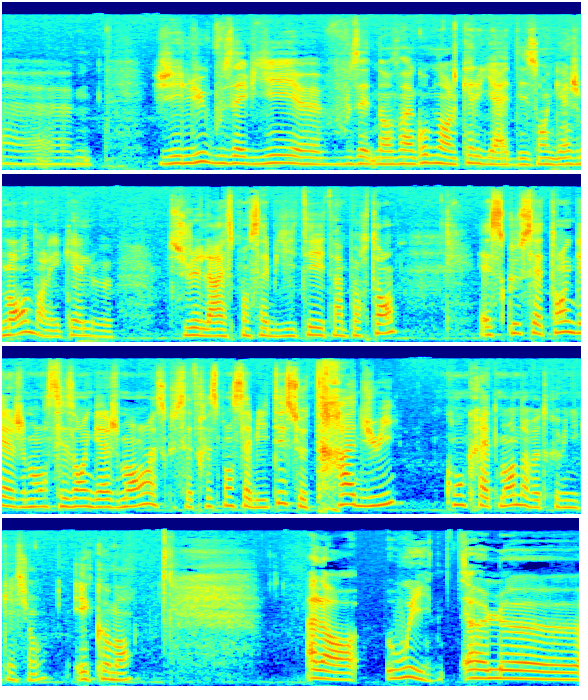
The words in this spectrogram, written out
Euh, j'ai lu que vous aviez, euh, vous êtes dans un groupe dans lequel il y a des engagements, dans lesquels le sujet de la responsabilité est important. Est-ce que cet engagement, ces engagements, est-ce que cette responsabilité se traduit concrètement dans votre communication et comment? Alors oui, euh,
